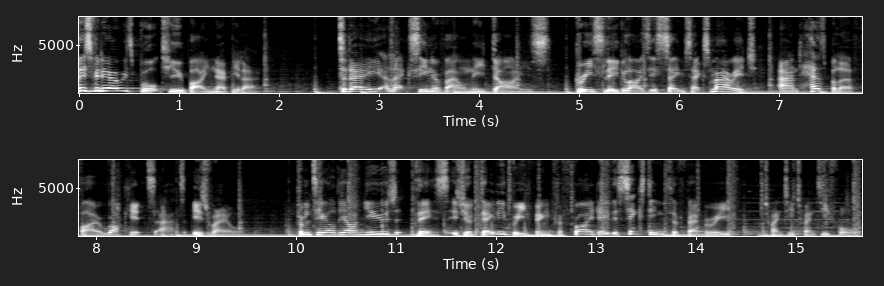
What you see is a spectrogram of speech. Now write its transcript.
This video is brought to you by Nebula. Today, Alexei Navalny dies. Greece legalizes same sex marriage, and Hezbollah fire rockets at Israel. From TLDR News, this is your daily briefing for Friday, the 16th of February, 2024.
